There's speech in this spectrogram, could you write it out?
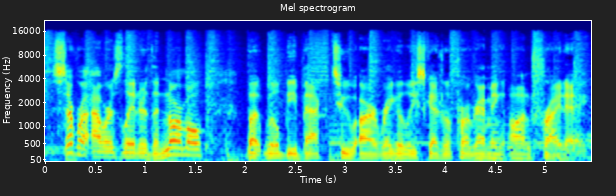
several hours later than normal, but we'll be back to our regularly scheduled programming on Friday.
